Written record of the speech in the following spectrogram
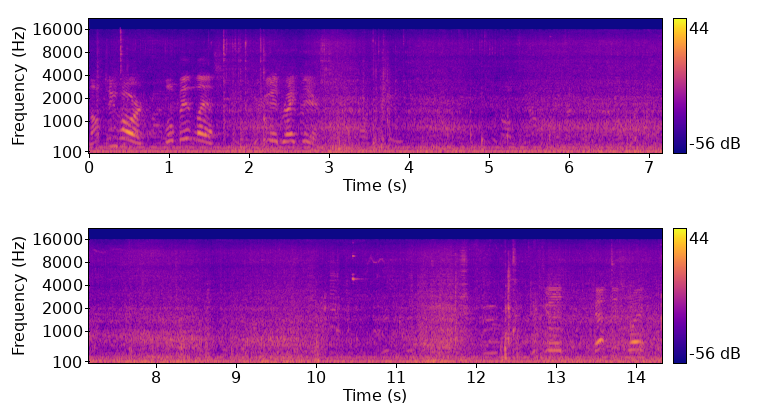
Not too hard. A little bit less. You're good right there. You're good. Cut this way.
